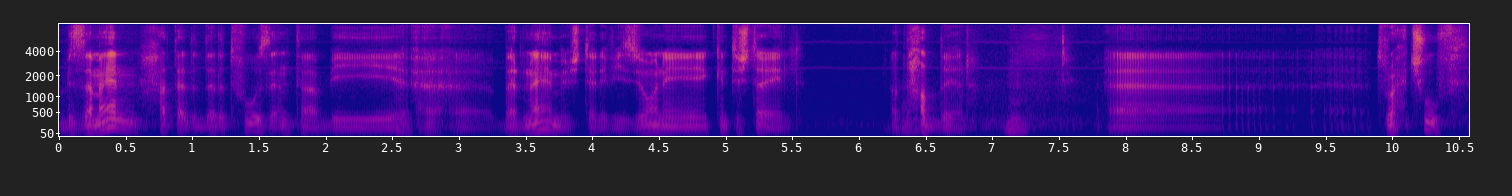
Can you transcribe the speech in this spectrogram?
بالزمان حتى تقدر تفوز أنت ببرنامج آه، آه، تلفزيوني كنت تشتغل تحضر. آه تروح تشوف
